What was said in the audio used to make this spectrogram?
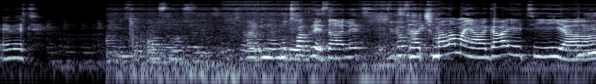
Evet. Mutfak rezalet. Saçmalama ya gayet iyi ya. Ama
